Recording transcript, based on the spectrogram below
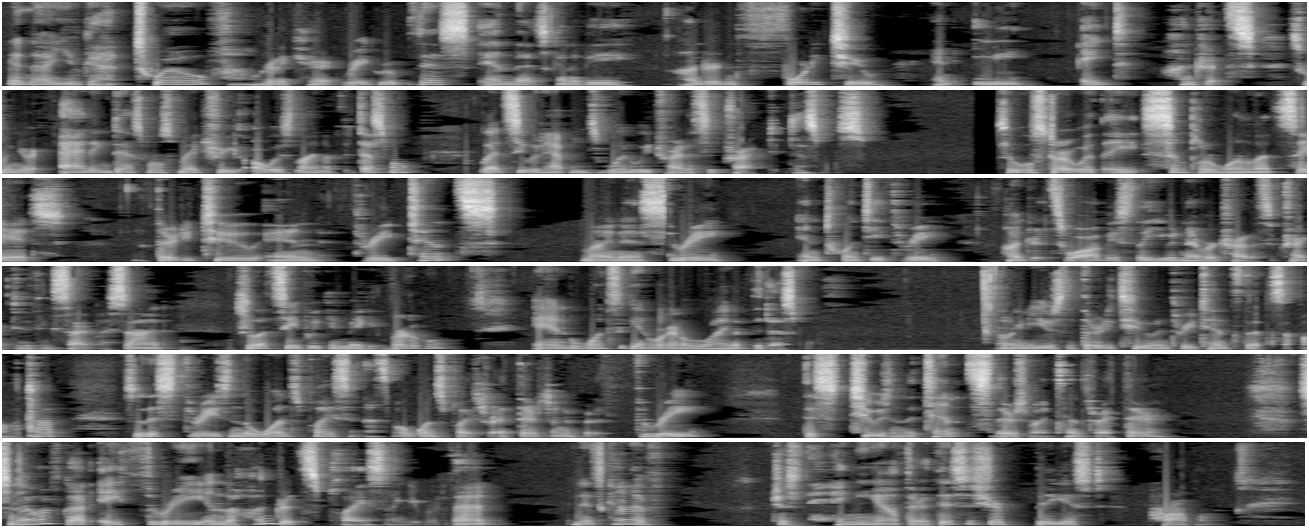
And now you've got 12. We're going to regroup this, and that's going to be 142 and 88 hundredths. So when you're adding decimals, make sure you always line up the decimal. Let's see what happens when we try to subtract decimals. So we'll start with a simpler one. Let's say it's 32 and 3 tenths minus 3 and 23 hundredths. Well, obviously you would never try to subtract anything side by side. So let's see if we can make it vertical. And once again, we're going to line up the decimal. I'm going to use the 32 and 3 tenths that's up on the top so this 3 is in the ones place, and that's my ones place right there. So I'm going to put a 3. This 2 is in the tenths. There's my tenths right there. So now I've got a 3 in the hundredths place. I get rid of that. And it's kind of just hanging out there. This is your biggest problem,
